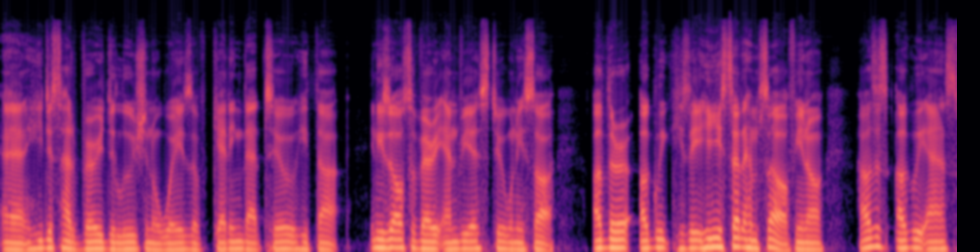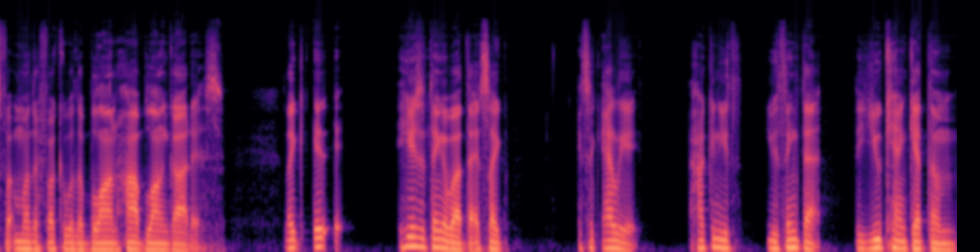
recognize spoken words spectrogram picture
and he just had very delusional ways of getting that too. He thought, and he's also very envious too when he saw other ugly. He said he said it himself, you know, how's this ugly ass fu- motherfucker with a blonde hot blonde goddess? Like it, it. Here's the thing about that. It's like, it's like Elliot. How can you th- you think that that you can't get them,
